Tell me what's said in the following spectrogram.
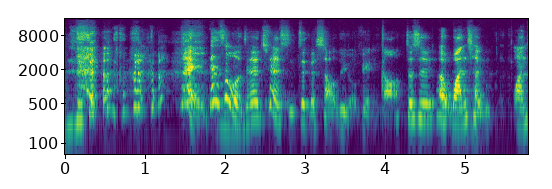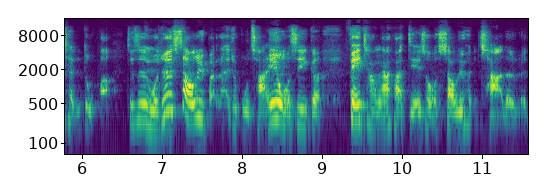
对，但是我觉得确实这个效率有变高，就是呃完成。完成度啊，就是我觉得效率本来就不差，因为我是一个非常没办法接受效率很差的人，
